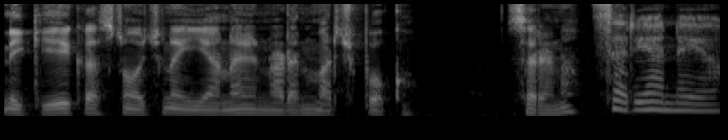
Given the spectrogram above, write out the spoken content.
నీకు ఏ కష్టం వచ్చినా ఈ అన్నయ్య ఉన్నాడని మర్చిపోకు. సరేనా? సరే అన్నయ్య.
